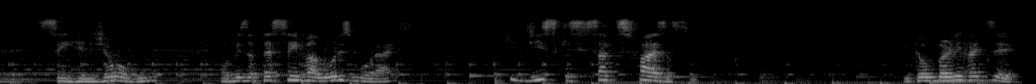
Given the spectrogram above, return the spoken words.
é, sem religião alguma, talvez até sem valores morais, que diz que se satisfaz assim. Então o Burley vai dizer:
